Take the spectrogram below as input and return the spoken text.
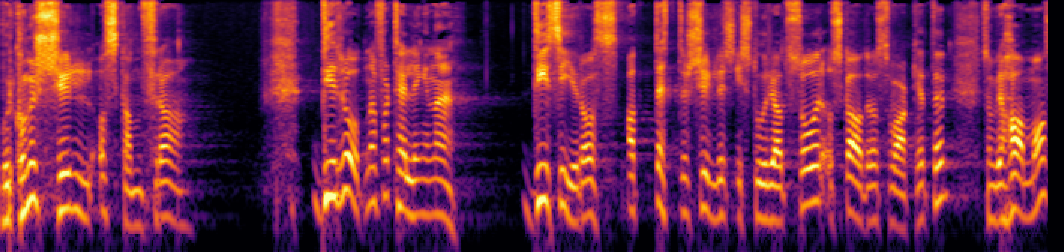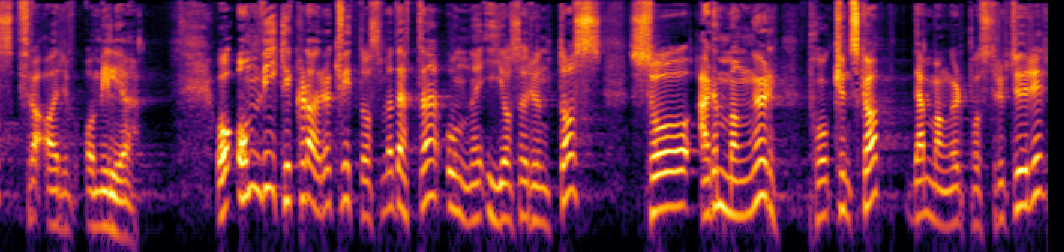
Hvor kommer skyld og skam fra? De rådende fortellingene de sier oss at dette skyldes i stor grad sår og skader og svakheter som vi har med oss fra arv og miljø. Og Om vi ikke klarer å kvitte oss med dette onde i oss og rundt oss, så er det mangel på kunnskap, det er mangel på strukturer,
